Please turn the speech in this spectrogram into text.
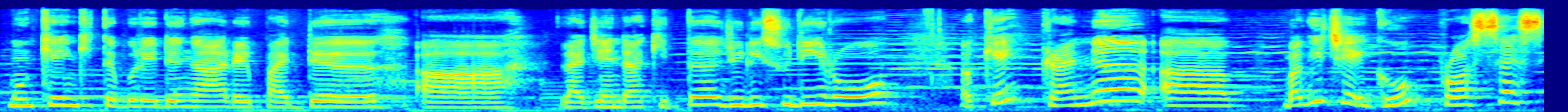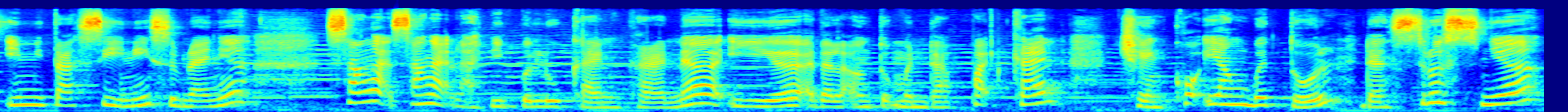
mungkin kita boleh dengar daripada uh, legenda kita Julie Sudiro. Okey, kerana uh, bagi cikgu proses imitasi ni sebenarnya sangat-sangatlah diperlukan kerana ia adalah untuk mendapatkan cengkok yang betul dan seterusnya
